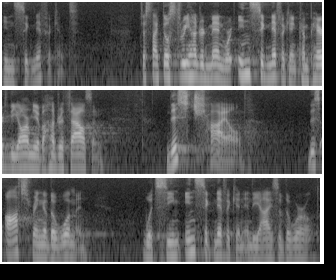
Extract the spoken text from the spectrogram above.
insignificant. Just like those 300 men were insignificant compared to the army of 100,000. This child, this offspring of the woman, would seem insignificant in the eyes of the world.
